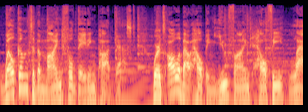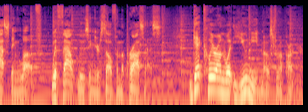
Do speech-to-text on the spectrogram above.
Welcome to the Mindful Dating Podcast, where it's all about helping you find healthy, lasting love without losing yourself in the process. Get clear on what you need most from a partner.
